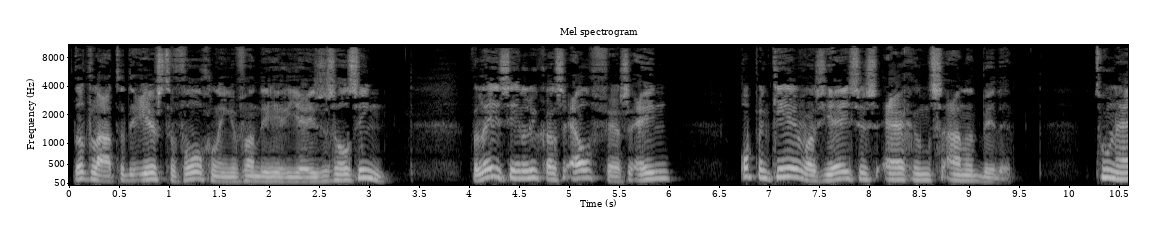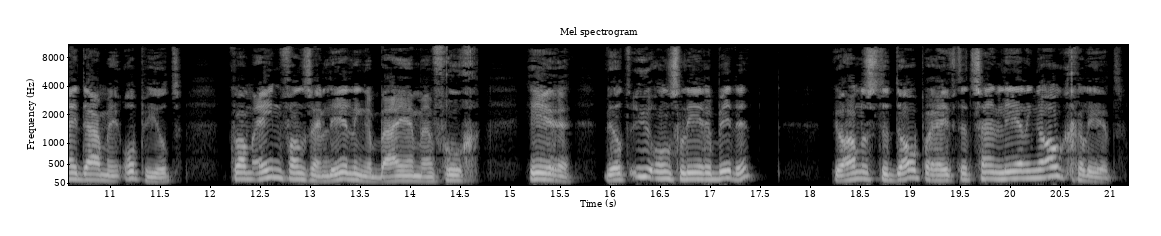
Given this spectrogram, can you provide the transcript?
Dat laten de eerste volgelingen van de Heer Jezus al zien. We lezen in Lucas 11, vers 1: Op een keer was Jezus ergens aan het bidden. Toen hij daarmee ophield, kwam een van zijn leerlingen bij hem en vroeg: Heere, wilt u ons leren bidden? Johannes de Doper heeft het zijn leerlingen ook geleerd.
